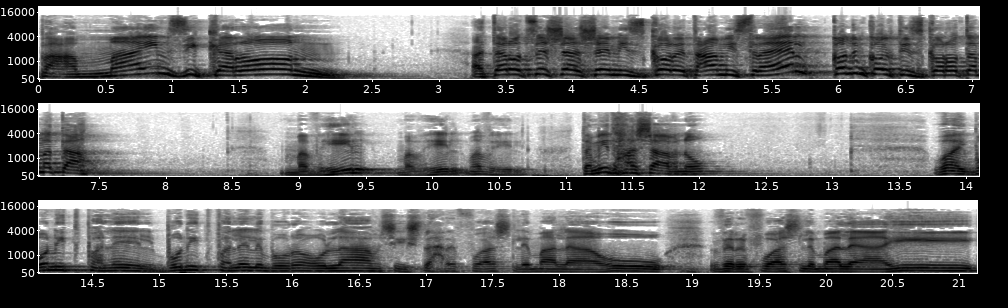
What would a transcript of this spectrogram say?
פעמיים זיכרון. אתה רוצה שהשם יזכור את עם ישראל? קודם כל תזכור אותם אתה. מבהיל, מבהיל, מבהיל. תמיד חשבנו, וואי, בוא נתפלל, בוא נתפלל לבורא עולם שישלח רפואה שלמה להוא, ורפואה שלמה להיא,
